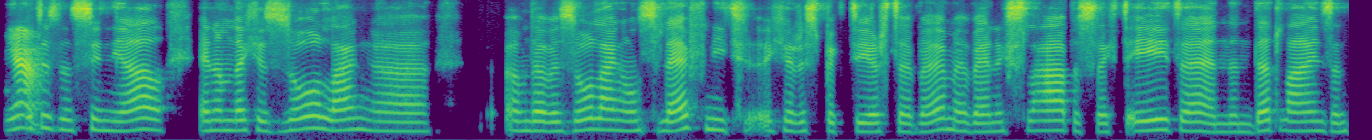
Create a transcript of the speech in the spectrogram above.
Ja. Het is een signaal. En omdat je zo lang... Uh, omdat we zo lang ons lijf niet gerespecteerd hebben, hè, met weinig slapen, slecht eten en, en deadlines en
